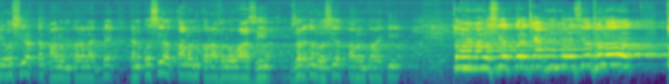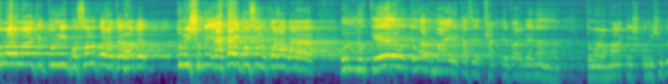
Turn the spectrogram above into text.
সে ওসিয়তটা পালন করা লাগবে। কারণ ওসিয়ত পালন করা হলো ওয়াজিব। জোরে কারণ ওসিয়ত পালন করা কি? তোমার মা ওসিয়ত করেছে, এক নম্বর ওসিয়ত হলো, তোমার মাকে তুমি গোসল করাতে হবে। তুমি শুধু একাই গোসল করাবা, অন্য কেউ তোমার মায়ের কাছে থাকতে পারবে না। তোমার মাকে তুমি শুধু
